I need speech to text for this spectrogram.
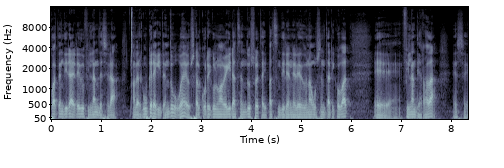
joaten dira eredu finlandesera. Aber, guk ere egiten dugu, eh? Euskal Kurrikuluma begiratzen duzu, eta aipatzen diren eredu nagusentariko bat, e, Finlandiarra da. Ez, e,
